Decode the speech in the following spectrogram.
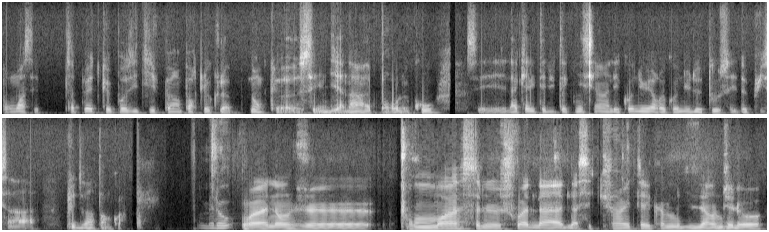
pour moi, ça peut être que positif, peu importe le club. Donc euh, c'est Indiana pour le coup. C'est la qualité du technicien, elle est connue et reconnue de tous et depuis ça plus de 20 ans quoi. Ouais, non, je pour moi, c'est le choix de la, de la sécurité, comme le disait Angelo.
